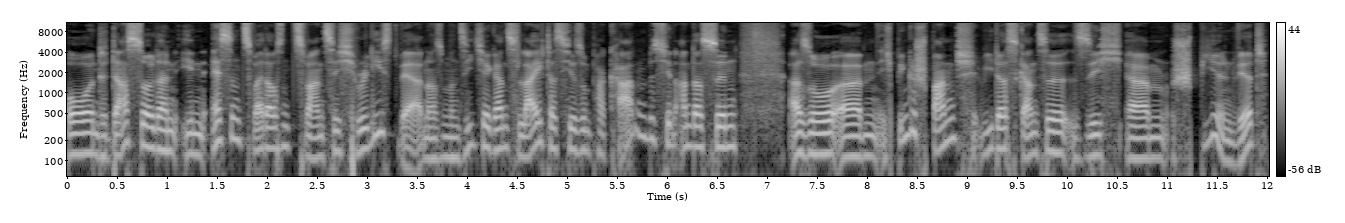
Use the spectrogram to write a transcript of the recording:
und das soll dann in Essen 2020 released werden. Also man sieht hier ganz leicht, dass hier so ein paar Karten ein bisschen anders sind. Also ähm, ich bin gespannt, wie das Ganze sich ähm, spielen wird.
